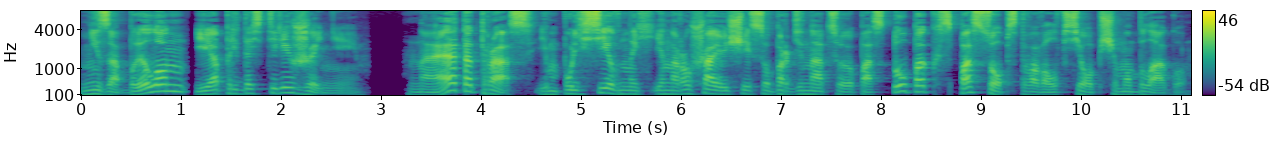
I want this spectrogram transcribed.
Не забыл он и о предостережении. На этот раз импульсивный и нарушающий субординацию поступок способствовал всеобщему благу.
